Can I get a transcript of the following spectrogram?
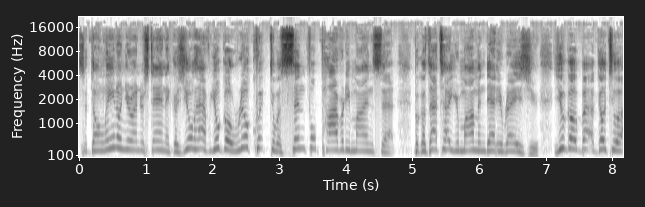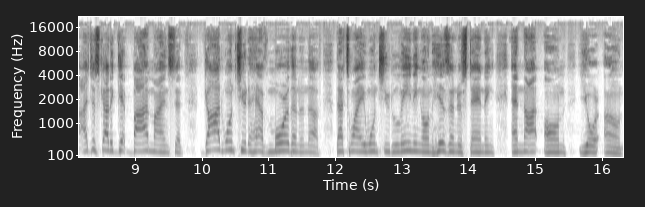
So don't lean on your understanding because you'll have you'll go real quick to a sinful poverty mindset because that's how your mom and daddy raised you. You go back, go to a I just got to get by mindset. God wants you to have more than enough. That's why he wants you leaning on his understanding and not on your own.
